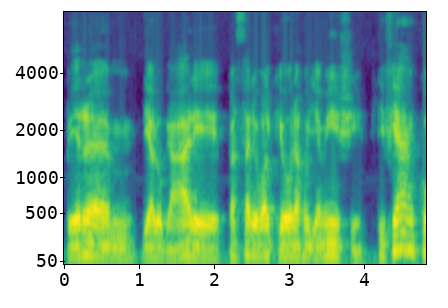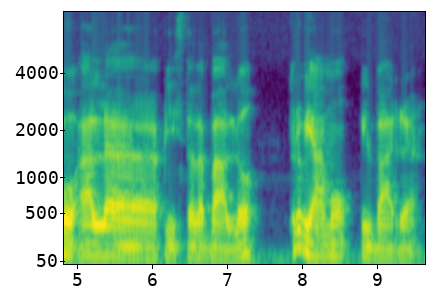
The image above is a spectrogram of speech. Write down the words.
per um, dialogare, passare qualche ora con gli amici. Di fianco alla pista da ballo troviamo il bar,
